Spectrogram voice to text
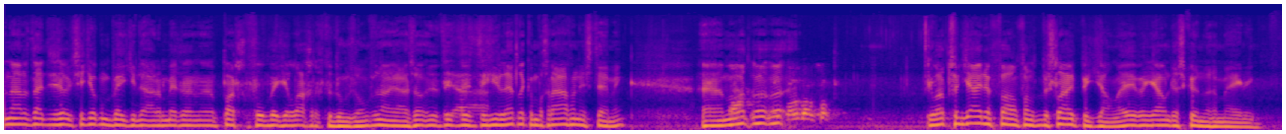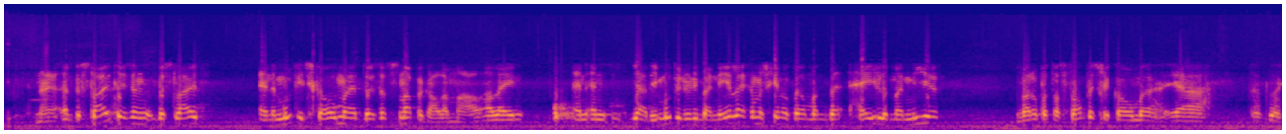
na de tijd is- zit je ook een beetje daar met een apart gevoel, een beetje lacherig te doen soms. Nou ja, zo, het, is- het is hier letterlijk een begrafenisstemming. Eh, maar wat, wat, wat, wat vind jij ervan, van het besluit, Piet Jan? Even jouw deskundige mening. Nou ja, een besluit is een besluit en er moet iets komen, dus dat snap ik allemaal. Alleen, en, en ja, die moeten er nu bij neerleggen misschien ook wel, maar de hele manier waarop het tot stand is gekomen, ja, dat, dat,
